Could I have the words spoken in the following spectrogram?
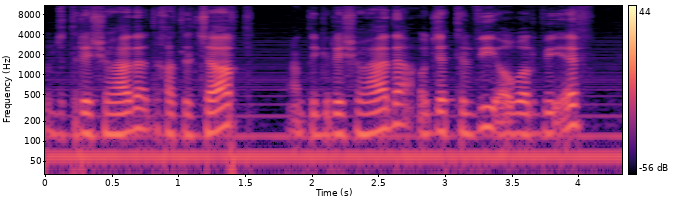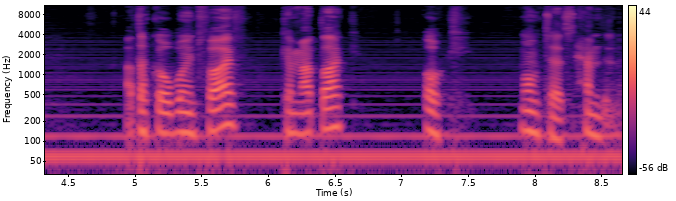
وجدت ال ratio هذا دخلت ال chart. عن طريق ال ratio هذا وجدت ال V over VF أعطاك 0.5 كم أعطاك؟ okay. ممتاز الحمد لله.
